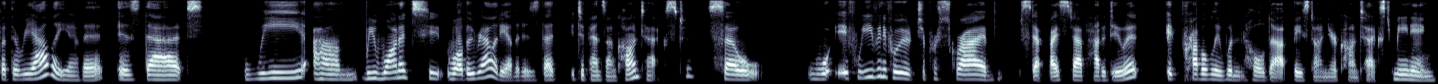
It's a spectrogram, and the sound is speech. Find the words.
but the reality of it is that we um, we wanted to. Well, the reality of it is that it depends on context. So if we even if we were to prescribe step by step how to do it, it probably wouldn't hold up based on your context. Meaning,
